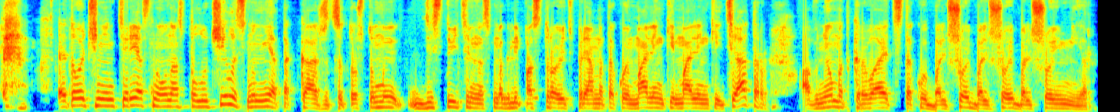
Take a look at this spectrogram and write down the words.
это очень интересно у нас получилось, ну, мне так кажется, то, что мы действительно смогли построить прямо такой маленький-маленький театр, а в нем открывается такой большой-большой-большой мир.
